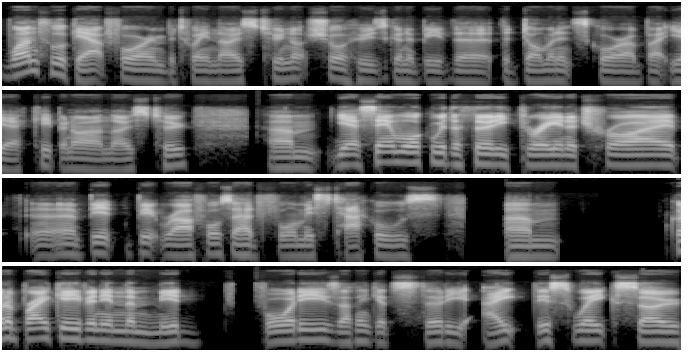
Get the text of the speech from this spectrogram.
one to look out for in between those two. Not sure who's going to be the the dominant scorer, but yeah, keep an eye on those two. Um, yeah, Sam Walker with a 33 and a try, a uh, bit bit rough. Also had four missed tackles. Um, got a break even in the mid 40s. I think it's 38 this week. So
